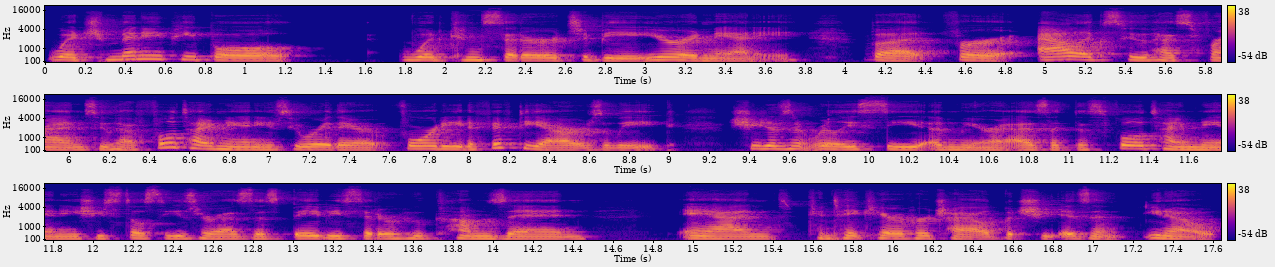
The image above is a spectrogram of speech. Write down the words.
which many people would consider to be you're a nanny. But for Alix, who has friends who have full time nannies who are there 40 to 50 hours a week, she doesn't really see Emira as like this full time nanny. She still sees her as this babysitter who comes in and can take care of her child, but she isn't, you know,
